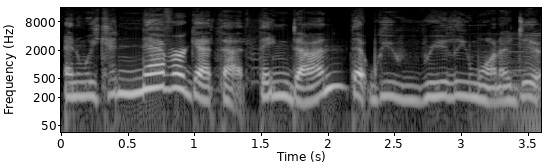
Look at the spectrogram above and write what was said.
and we can never get that thing done that we really want to do.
